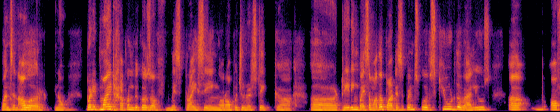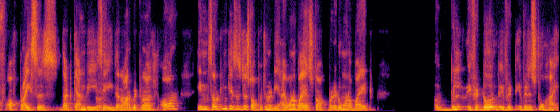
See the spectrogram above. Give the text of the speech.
once an mm-hmm. hour, you know, but it might happen because of mispricing or opportunistic uh, uh, trading by some other participants who have skewed the values uh, of of prices that can be say either arbitrage or in certain cases just opportunity i want to buy a stock but i don't want to buy it uh, if it don't if it if it is too high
